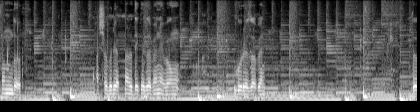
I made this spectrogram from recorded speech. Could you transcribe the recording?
সুন্দর। আশা করি আপনারা দেখে যাবেন এবং ঘুরে যাবেন। তো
